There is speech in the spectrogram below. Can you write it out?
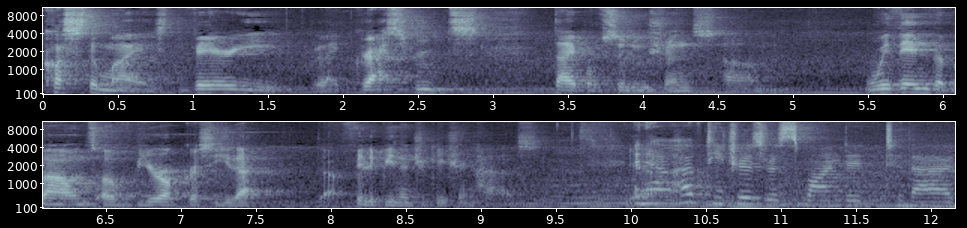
customized, very like grassroots type of solutions um, within the bounds of bureaucracy that uh, Philippine education has. And how have teachers responded to that?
